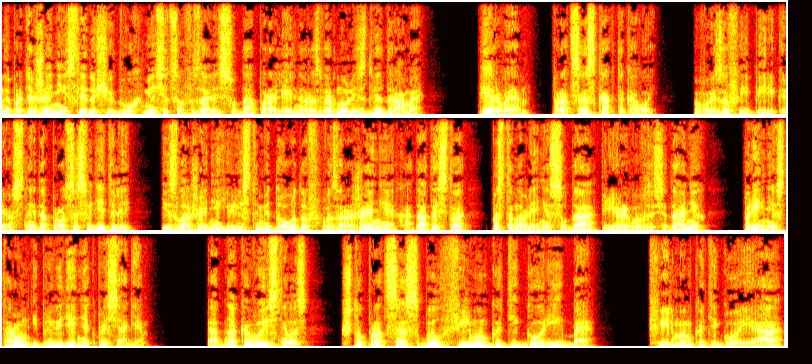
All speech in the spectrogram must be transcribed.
На протяжении следующих двух месяцев в зале суда параллельно развернулись две драмы. Первая – процесс как таковой. Вызов и перекрестные допросы свидетелей, изложение юристами доводов, возражения, ходатайства, постановление суда, перерывы в заседаниях, прения сторон и приведение к присяге. Однако выяснилось, что процесс был фильмом категории «Б». Фильмом категории «А»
